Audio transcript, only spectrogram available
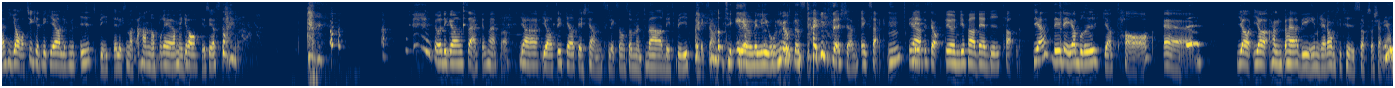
alltså jag tycker att vi kan göra liksom ett utbyte, liksom att han opererar mig gratis och jag stylar. Jo, det går han säkert med på. Ja, jag tycker att det känns liksom som ett värdigt byte liksom. En miljon mot en style session. Exakt. Mm, Ja. Lite så. Det är ungefär det du tar. Ja, det är det jag brukar ta. Uh, ja, ja, han behöver ju inreda om sitt hus också känner jag.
